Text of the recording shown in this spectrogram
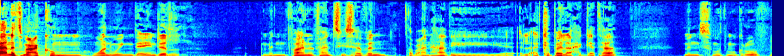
وكانت معكم One Winged Angel من Final Fantasy 7 طبعا هذه ال acapella حقتها من Smooth McGroove.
